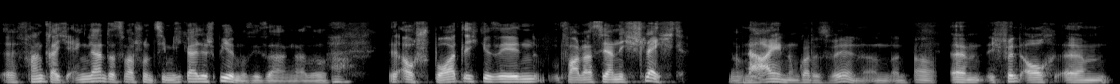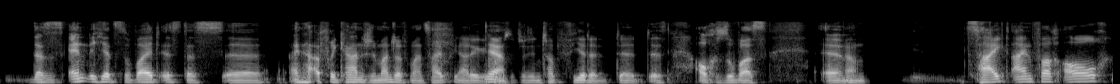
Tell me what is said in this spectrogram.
äh, Frankreich-England, das war schon ein ziemlich geiles Spiel, muss ich sagen. Also auch sportlich gesehen war das ja nicht schlecht. Ne? Nein, um Gottes Willen. Und, und Ja. ähm, ich finde auch, ähm, dass es endlich jetzt soweit ist, dass äh, eine afrikanische Mannschaft mal ins Halbfinale gekommen Ja. ist unter den Top 4. Der, der, der ist auch sowas ähm, zeigt einfach auch,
